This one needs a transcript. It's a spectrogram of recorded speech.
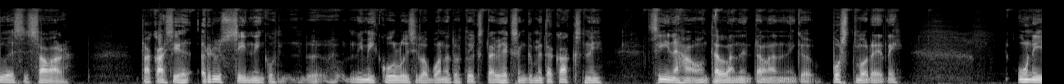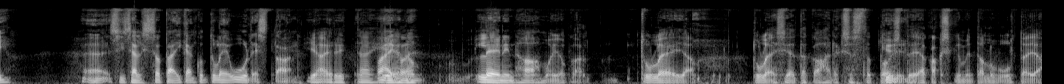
USSR takaisin Ryssiin, niin kuin nimi kuului silloin vuonna 1992, niin siinähän on tällainen, tällainen niin postmoderni uni sisällissota ikään kuin tulee uudestaan. Ja erittäin hieno Leenin hahmo, joka tulee ja tulee sieltä 18 Kyllä. ja 20-luvulta. Ja...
